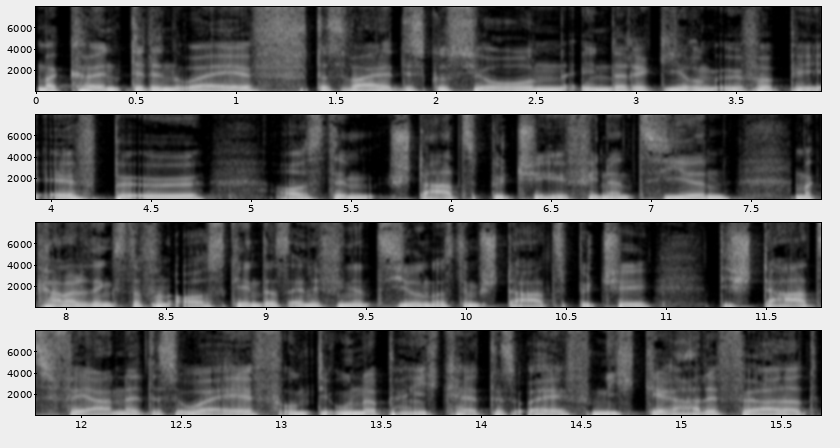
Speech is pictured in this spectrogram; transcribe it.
man könnte den ORF, das war eine Diskussion in der Regierung ÖVP-FPÖ, aus dem Staatsbudget finanzieren. Man kann allerdings davon ausgehen, dass eine Finanzierung aus dem Staatsbudget die Staatsferne des ORF und die Unabhängigkeit des ORF nicht gerade fördert,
